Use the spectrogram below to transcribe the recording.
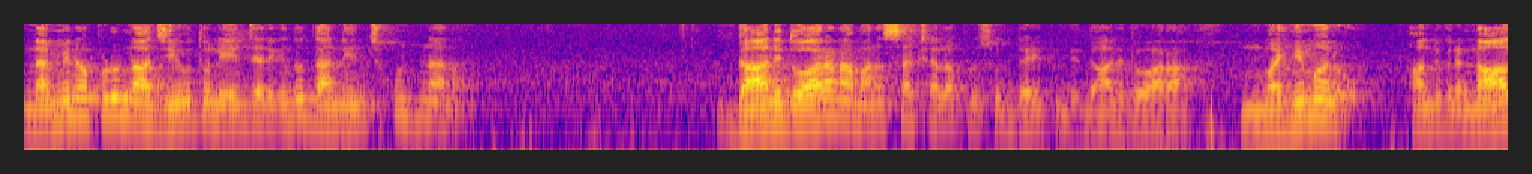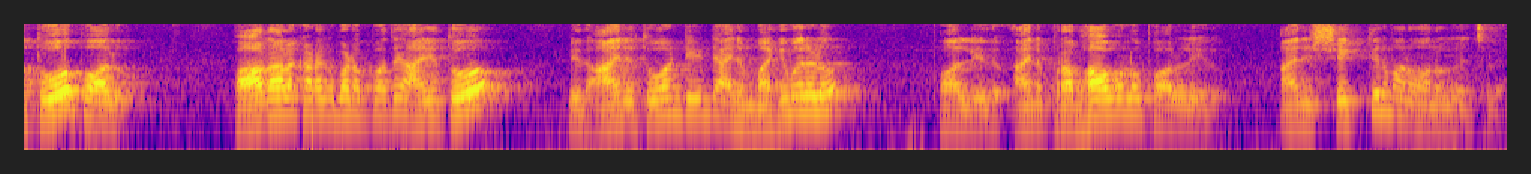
నమ్మినప్పుడు నా జీవితంలో ఏం జరిగిందో దాన్ని ఎంచుకుంటున్నాను. దాని ద్వారా నా మనస్సాక్షి అప్పుడు శుద్ధి అవుతుంది దాని ద్వారా మహిమలు అందుకని నాతో పాలు. పాదాలు కడగబడకపోతే ఆయనతో లేదు. ఆయనతో అంటే ఏంటి? ఆయన మహిమలలో పాలు లేదు. ఆయన ప్రభావంలో పాలు లేదు. ఆయన శక్తిని మనం అనుభవించలేం.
